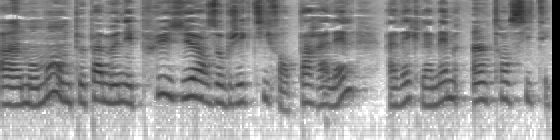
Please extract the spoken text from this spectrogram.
À un moment, on ne peut pas mener plusieurs objectifs en parallèle avec la même intensité.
